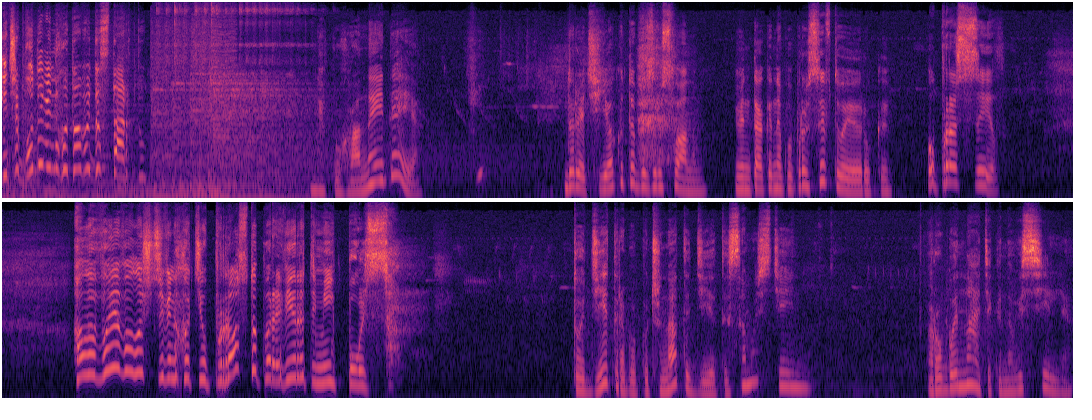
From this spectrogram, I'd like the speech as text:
і чи буде він готовий до старту. Непогана ідея. До речі, як у тебе з Русланом? Він так і не попросив твоєї руки. Попросив. Але виявилось, що він хотів просто перевірити мій пульс. Тоді треба починати діяти самостійно. Роби натяки на весілля.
